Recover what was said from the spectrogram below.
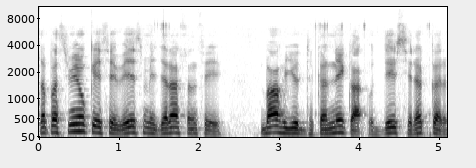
तपस्वियों के से वेश में जरासन से बाह युद्ध करने का उद्देश्य रखकर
